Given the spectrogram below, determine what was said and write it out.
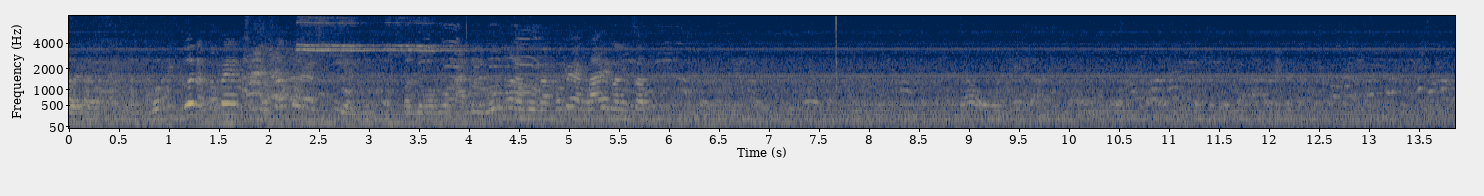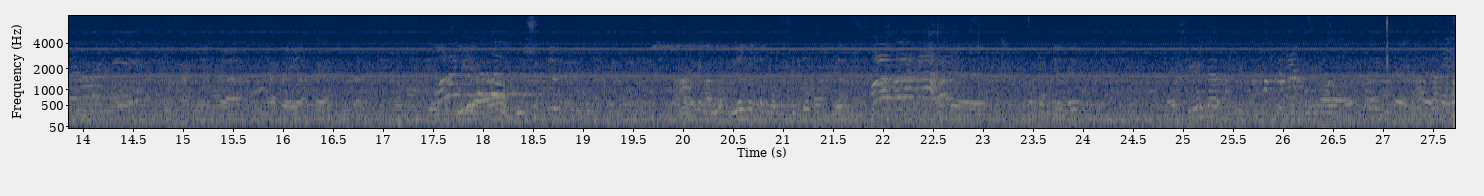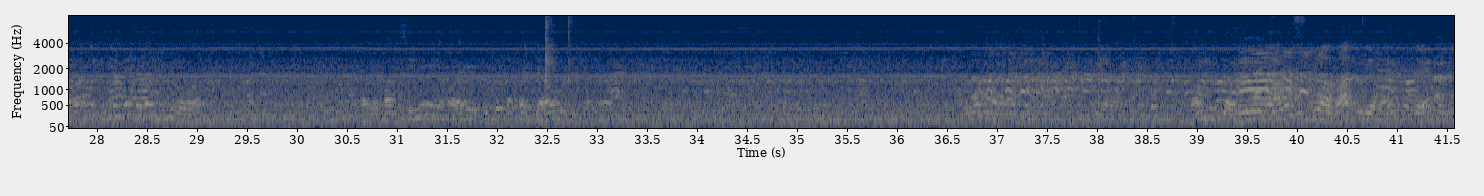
gue gue nangkepnya satu satu ya. Sepuluh bagi ya. ngomong adik gue mau nangkep yang lain langsung. Yeah.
